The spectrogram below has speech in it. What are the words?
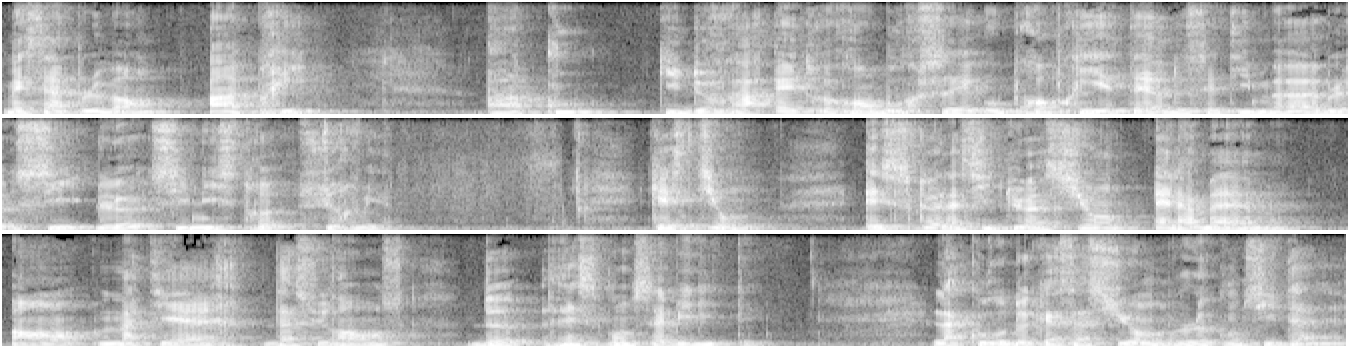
mais simplement un prix, un coût qui devra être remboursé au propriétaire de cet immeuble si le sinistre survient. Question, est-ce que la situation est la même en matière d'assurance de responsabilité? La Cour de cassation le considère,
